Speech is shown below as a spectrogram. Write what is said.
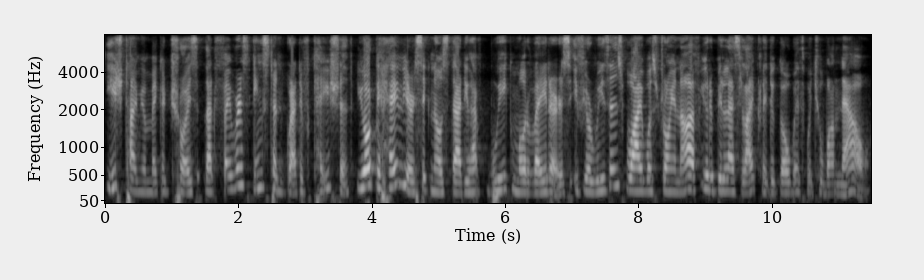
Each time you make a choice that favors instant gratification, your behavior signals that you have weak motivators. If your reasons why were strong enough, you'd be less likely to go with what you want now.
